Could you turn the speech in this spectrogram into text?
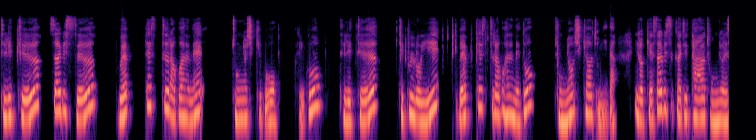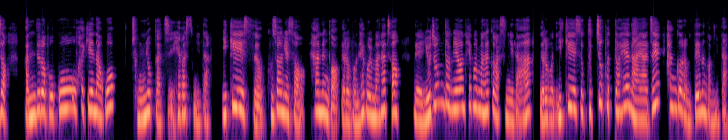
delete 서비스 웹 테스트라고 하는 애 종료시키고 그리고 delete deploy 웹 테스트라고 하는 애도 종료시켜 줍니다. 이렇게 서비스까지 다 종료해서 만들어 보고 확인하고 종료까지 해봤습니다. EKS 구성해서 하는 거 여러분 해볼만 하죠? 네, 요 정도면 해볼만 할 것 같습니다. 여러분 EKS 구축부터 해놔야지 한 걸음 떼는 겁니다.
